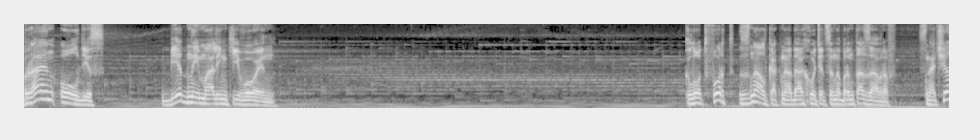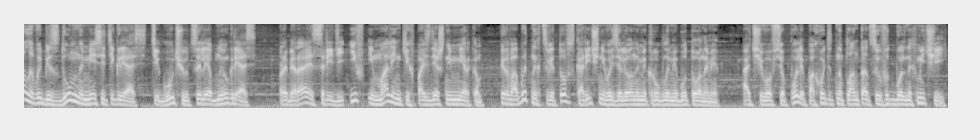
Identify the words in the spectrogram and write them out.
Брайан Олдис. Бедный маленький воин. Клод Форд знал, как надо охотиться на бронтозавров. Сначала вы бездумно месите грязь, тягучую целебную грязь, пробираясь среди ив и маленьких по здешним меркам первобытных цветов с коричнево-зелеными круглыми бутонами, отчего все поле походит на плантацию футбольных мячей.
